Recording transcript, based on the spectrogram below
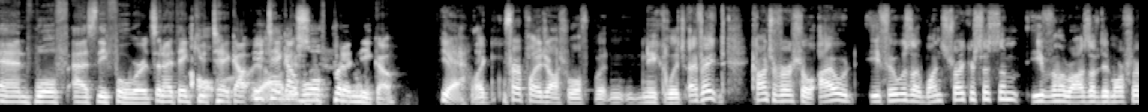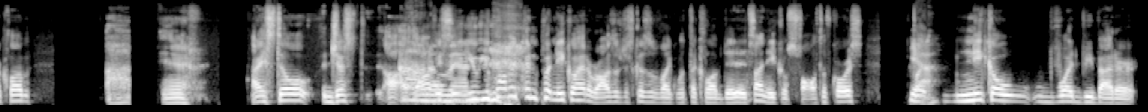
and Wolff as the forwards. And I think you Oh, take out you yeah, take obviously. out Wolff, put in Nico. Yeah, like, fair play, Josh Wolff, but Nikolic. If it controversial, I would, if it was a one striker system, even though Razov did more for the club, uh, yeah. I still just uh, I know, obviously man. you, you probably couldn't put Nico ahead of Razov just because of like what the club did. It's not Nico's fault, of course. Yeah. But Nico would be better.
